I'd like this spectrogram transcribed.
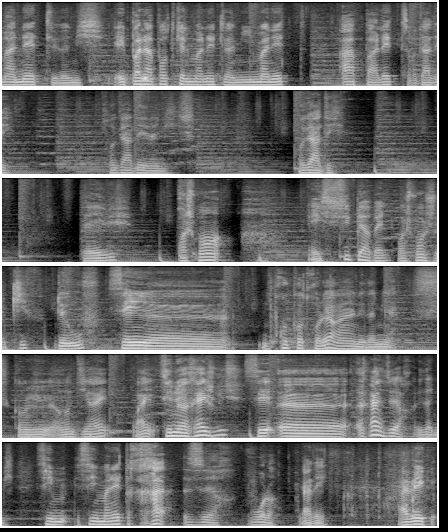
manette, les amis. Et pas n'importe quelle manette, les amis. Manette à palette. Regardez. Regardez, les amis. Regardez. Vous avez vu? Franchement, elle est super belle. Franchement, je kiffe de ouf. C'est euh, une Pro Controller, hein, les amis. Hein. Comme on dirait. Ouais. C'est une Reju. C'est euh, Razer, les amis. C'est une, manette Razer. Voilà. Regardez. Avec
